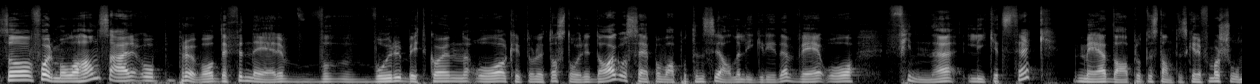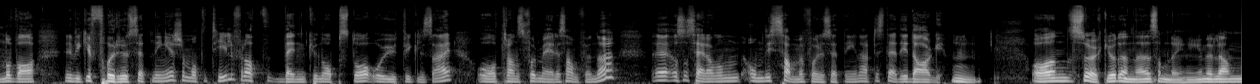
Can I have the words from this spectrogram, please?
Så formålet hans er å prøve å definere hvor bitcoin og kryptovaluta står i dag, og se på hva potensialet ligger i det, ved å finne likhetstrekk med da protestantiske reformasjonen, og hva, hvilke forutsetninger som måtte til for at den kunne oppstå og utvikle seg og transformere samfunnet. Eh, og så ser han om, om de samme forutsetningene er til stede i dag. Mm. Og han søker jo denne sammenligningen, eller han,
